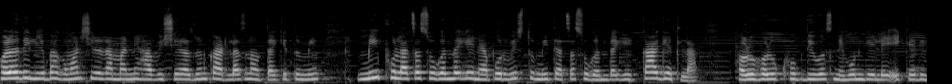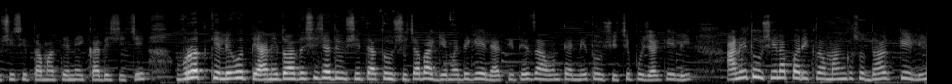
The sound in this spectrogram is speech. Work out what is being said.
फळं दिली. भगवान श्रीरामांनी हा विषय अजून काढलाच नव्हता की तुम्ही मी फुलाचा सुगंध घेण्यापूर्वीच तुम्ही त्याचा सुगंध घे का घेतला? हळूहळू खूप दिवस निघून गेले. एके दिवशी सीतामातेने एकादशीची व्रत केले होते आणि द्वादशीच्या दिवशी त्या तुळशीच्या बागेमध्ये गेल्या. तिथे जाऊन त्यांनी तुळशीची पूजा केली आणि तुळशीला परिक्रमांकसुद्धा केली.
